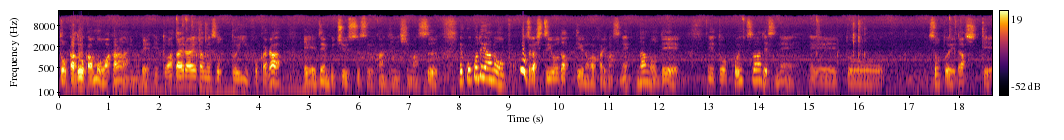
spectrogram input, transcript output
ドかどうかはもうわからないので、えー、と与えられたメソッドインフォからえー、全部抽出する感じにします。でここであのオプコーズが必要だっていうのが分かりますね。なので、えっ、ー、とこいつはですねえっ、ー、と外へ出して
